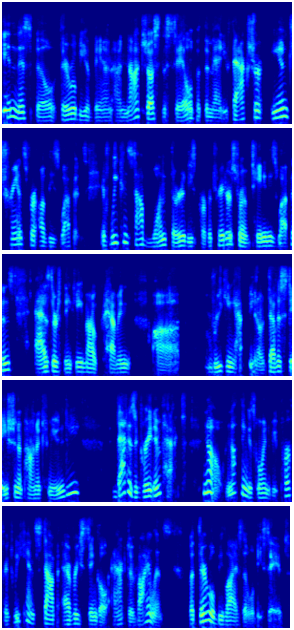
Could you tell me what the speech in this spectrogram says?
In this bill, there will be a ban on not just the sale, but the manufacture and transfer of these weapons. If we can stop one third of these perpetrators from obtaining these weapons as they're thinking about having uh, wreaking you know devastation upon a community that is a great impact. No, nothing is going to be perfect. We can't stop every single act of violence, but there will be lives that will be saved.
